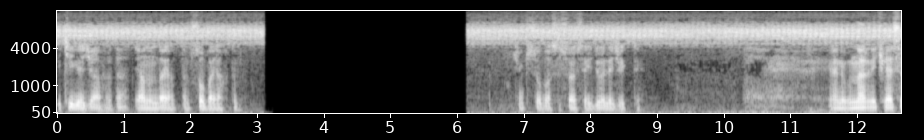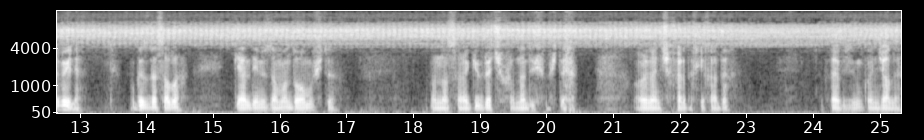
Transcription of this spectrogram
İki gece ahırda yanında yattım, soba yaktım. Çünkü sobası sönseydi ölecekti. Yani bunların hikayesi böyle. Bu kız da sabah geldiğimiz zaman doğmuştu. Ondan sonra gübre çukuruna düşmüştü. Oradan çıkardık, yıkadık. Bu da bizim Goncalı.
